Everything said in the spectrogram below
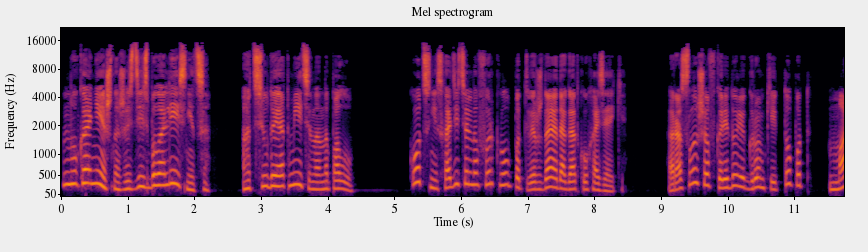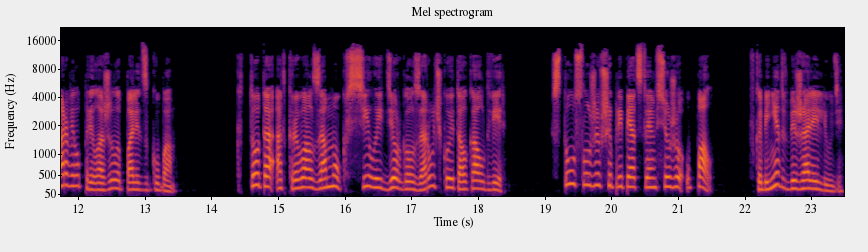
«Ну, конечно же, здесь была лестница. Отсюда и отметина на полу». Кот снисходительно фыркнул, подтверждая догадку хозяйки. Расслышав в коридоре громкий топот, Марвел приложила палец к губам. Кто-то открывал замок, силой дергал за ручку и толкал дверь. Стул, служивший препятствием, все же упал. В кабинет вбежали люди.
